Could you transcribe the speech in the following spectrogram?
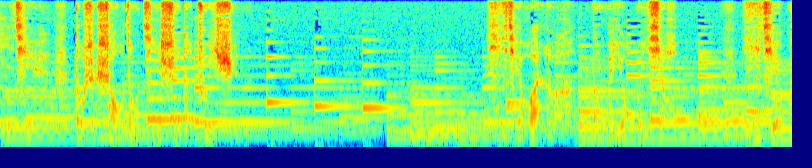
一切都是稍纵即逝的追寻。欢乐都没有微笑，一切苦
